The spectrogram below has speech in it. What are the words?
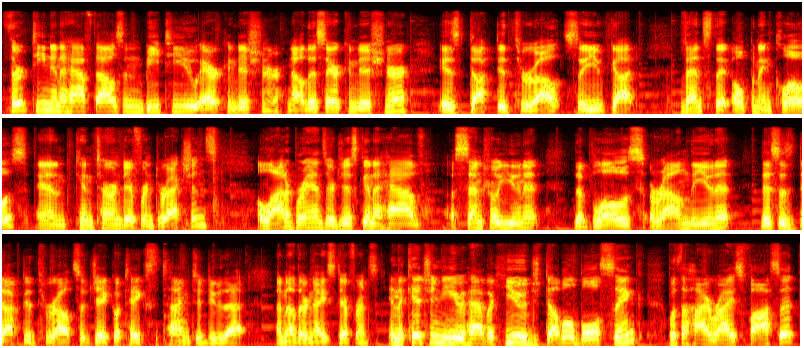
13,500 BTU air conditioner. Now this air conditioner is ducted throughout, so you've got vents that open and close and can turn different directions. A lot of brands are just gonna have a central unit that blows around the unit. This is ducted throughout, so Jayco takes the time to do that. Another nice difference. In the kitchen, you have a huge double bowl sink with a high-rise faucet.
